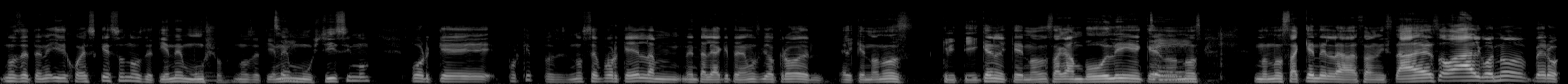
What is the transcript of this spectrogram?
nos detiene, y dijo, es que eso nos detiene mucho, nos detiene Sí. muchísimo, porque, porque, pues, no sé por qué la mentalidad que tenemos, yo creo, el, el que no nos critiquen, el que no nos hagan bullying, el que no Sí. nos, no nos saquen de las amistades o algo, ¿no? Pero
